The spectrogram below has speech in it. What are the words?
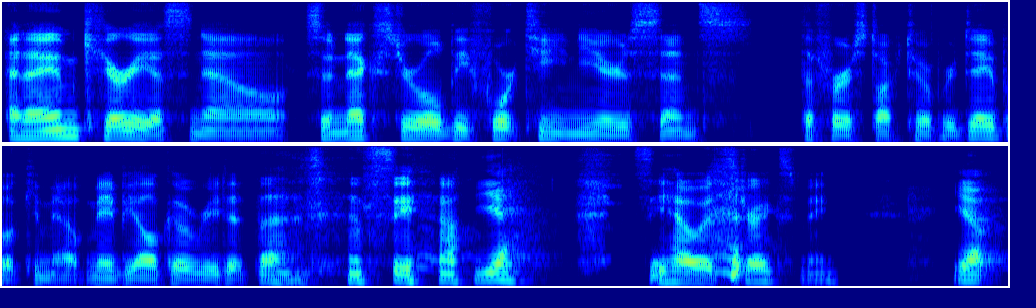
And I am curious now. So next year will be 14 years since the first October Daye book came out. Maybe I'll go read it then and see how Yeah. see how it strikes me. Yep.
